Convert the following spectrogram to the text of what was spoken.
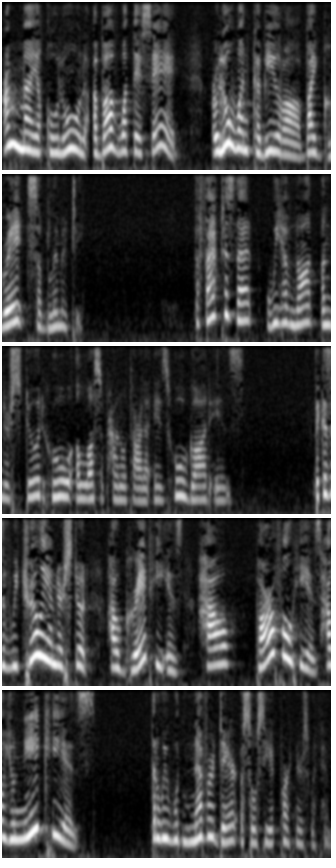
عَمَّا يَقُولُونَ Above what they say. عُلُوًّا كَبِيرًا By great sublimity. The fact is that we have not understood who Allah subhanahu wa ta'ala is, who God is. Because if we truly understood how great He is, how powerful He is, how unique He is, then we would never dare associate partners with Him.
